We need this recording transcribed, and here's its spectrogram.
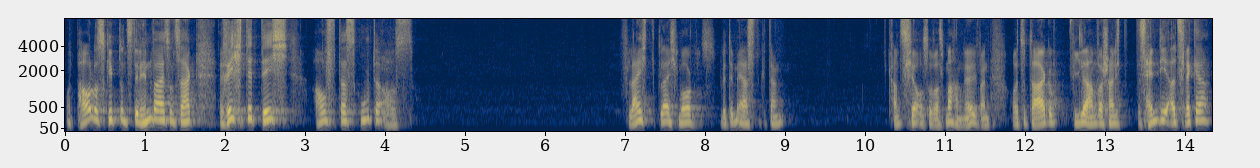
Und Paulus gibt uns den Hinweis und sagt, richte dich auf das Gute aus. Vielleicht gleich morgens mit dem ersten Gedanken. Kannst ja auch sowas machen. Ne? Ich meine, heutzutage, viele haben wahrscheinlich das Handy als Wecker.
